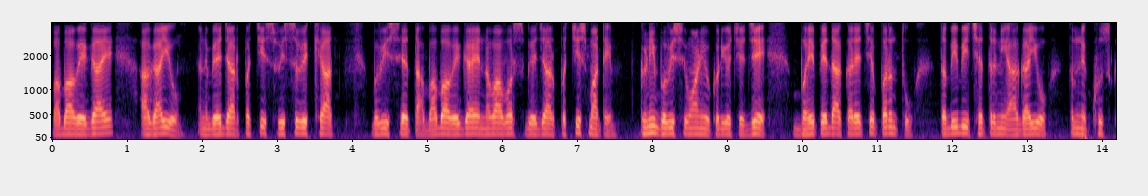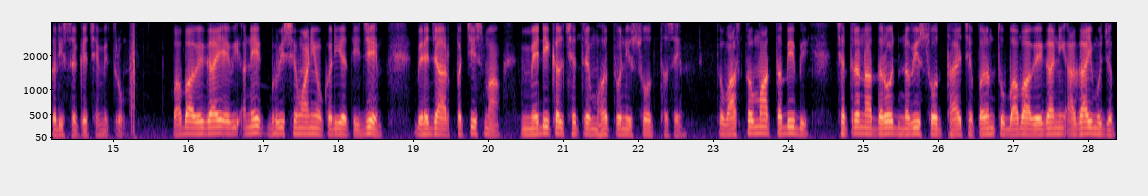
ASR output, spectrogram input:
બાબા વેગાએ આગાહીઓ અને બે હજાર પચીસ વિશ્વવિખ્યાત ભવિષ્યતા બાબા વેગાએ નવા વર્ષ બે હજાર પચીસ માટે ઘણી ભવિષ્યવાણીઓ કર્યો છે જે ભય પેદા કરે છે, પરંતુ તબીબી ક્ષેત્રની આગાહીઓ તમને ખુશ કરી શકે છે મિત્રો. બાબા વેગાએ એવી અનેક ભવિષ્યવાણીઓ કરી હતી જે બે હજાર પચીસમાં મેડિકલ ક્ષેત્રે મહત્ત્વની શોધ થશે. તો વાસ્તવમાં તબીબી ક્ષેત્રના દરરોજ નવી શોધ થાય છે, પરંતુ બાબા વેગાની આગાહી મુજબ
